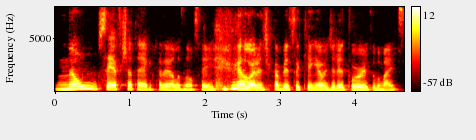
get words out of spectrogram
Não sei a ficha técnica delas, não sei agora de cabeça quem é o diretor e tudo mais.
